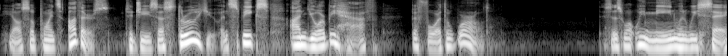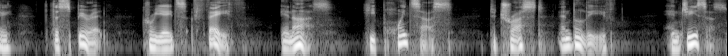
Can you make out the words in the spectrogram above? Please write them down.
He also points others to Jesus through you and speaks on your behalf before the world. This is what we mean when we say the Spirit creates faith in us. He points us to trust and believe in Jesus.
